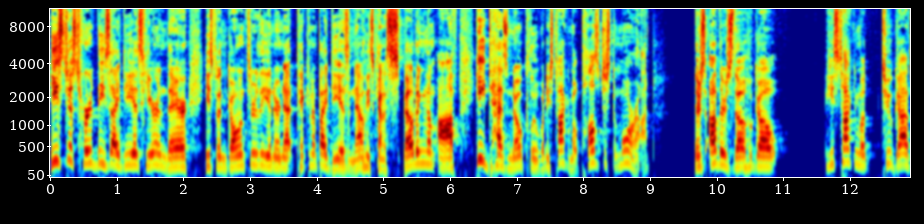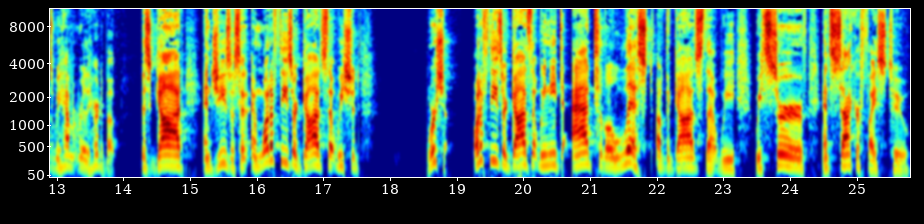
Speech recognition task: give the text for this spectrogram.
He's just heard these ideas here and there. He's been going through the internet, picking up ideas, and now he's kind of spouting them off. He has no clue what he's talking about. Paul's just a moron. There's others, though, who go, he's talking about two gods we haven't really heard about this God and Jesus. And, and what if these are gods that we should worship? What if these are gods that we need to add to the list of the gods that we, we serve and sacrifice to?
